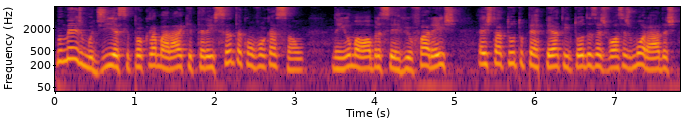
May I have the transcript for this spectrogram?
No mesmo dia se proclamará que tereis santa convocação, nenhuma obra servil fareis, é estatuto perpétuo em todas as vossas moradas,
